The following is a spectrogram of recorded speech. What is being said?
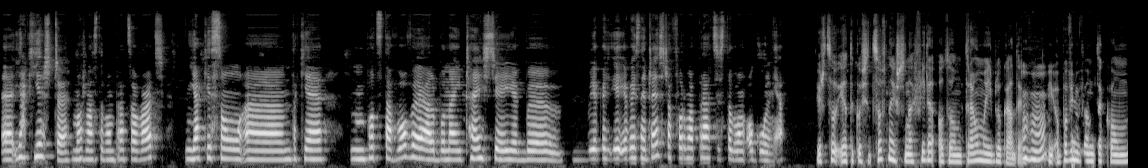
e, jak jeszcze można z Tobą pracować? Jakie są e, takie Mm, podstawowe albo najczęściej jakby, jaka, jaka jest najczęstsza forma pracy z Tobą ogólnie? Wiesz co, ja tylko się cofnę jeszcze na chwilę o tą traumę i blokady mhm. i opowiem Wam taką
